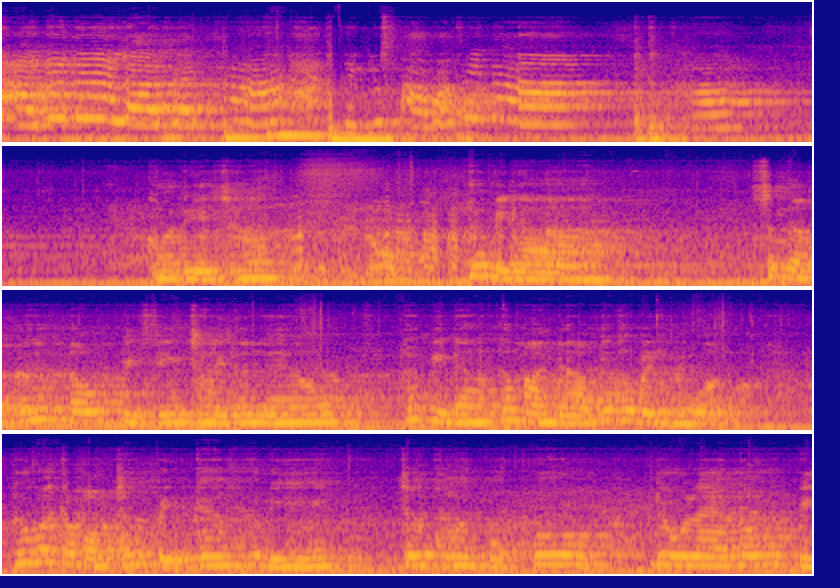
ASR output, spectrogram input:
ตายแน่ๆเลยเพคะจริงหรือเปล่าพระพี่นางคะขอเดชะสิลูกพระบิดาสำหรับเรื่องน้องปีสิงชัยนั้นแล้วพระบิดาพระมารดาไม่ต้องเป็นห่วง เพราะว่ากระหม่อมฉันเป็นแก้วผู้นี้ จะคอยปกป้องดูแลน้องปี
